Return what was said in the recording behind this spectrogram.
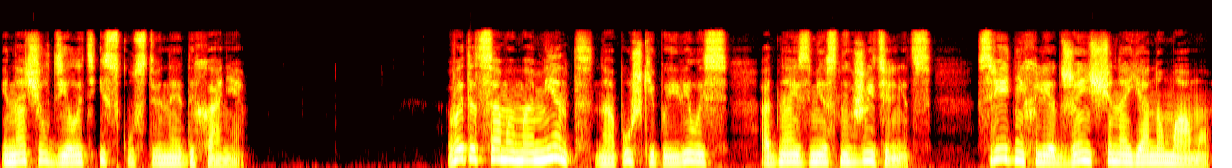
и начал делать искусственное дыхание. В этот самый момент на опушке появилась одна из местных жительниц, средних лет женщина Яно Маму.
